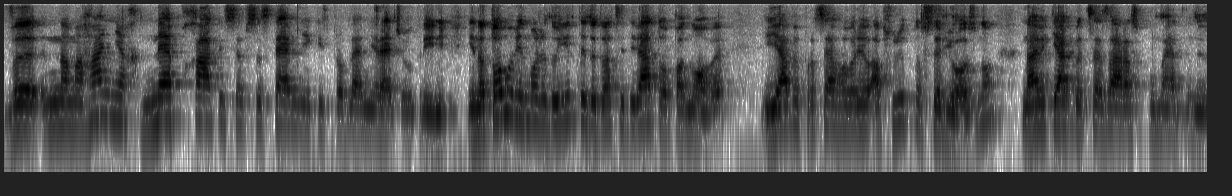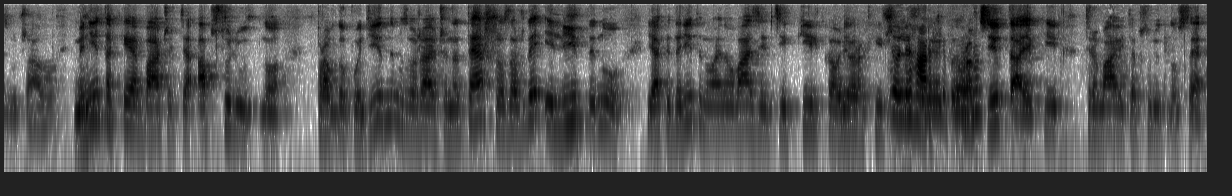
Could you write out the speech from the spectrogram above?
в намаганнях не пхатися в системні якісь проблемні речі в Україні. І на тому він може доїхати до 29-го, панове. І я би про це говорив абсолютно серйозно, навіть як би це зараз кумедно не звучало. Мені таке бачиться абсолютно правдоподібним, зважаючи на те, що завжди еліти, ну я під елітами маю на увазі ці кілька олігархічних гравців, та які тримають абсолютно все.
